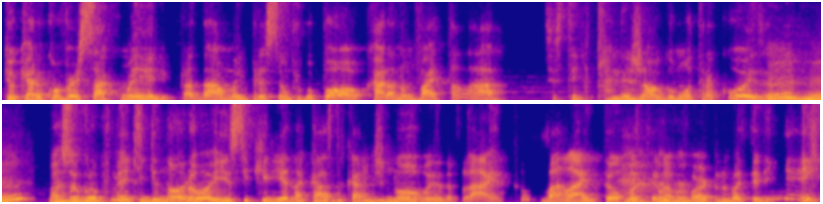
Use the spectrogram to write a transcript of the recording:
que eu quero conversar com ele, para dar uma impressão pro grupo, ó, o cara não vai estar tá lá. Vocês têm que planejar alguma outra coisa, né? Uhum. Mas o grupo meio que ignorou isso e queria ir na casa do cara de novo. Né? Eu falei, ah, então vai lá então, bater na porta, não vai ter ninguém.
